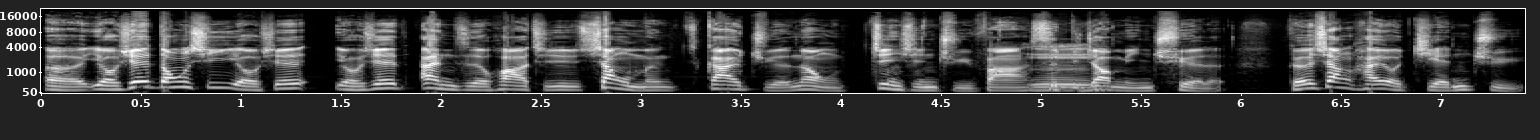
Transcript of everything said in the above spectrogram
呃，有些东西，有些有些案子的话，其实像我们刚才举的那种进行举发是比较明确的。可是像还有检举，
